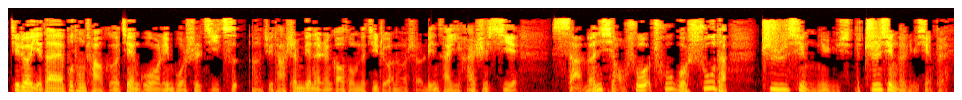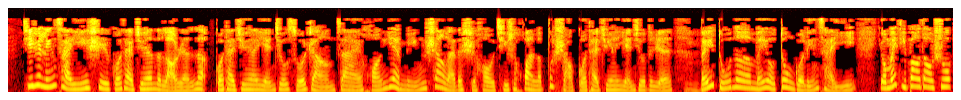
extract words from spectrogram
记者也在不同场合见过林博士几次。嗯，据他身边的人告诉我们的记者呢，是林采宜还是写散文小说、出过书的知性女知性的女性。对。其实林采宜是国泰君安的老人了。国泰君安研究所长在黄彦明上来的时候，其实换了不少国泰君安研究的人，唯独呢没有动过林采宜。有媒体报道说，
